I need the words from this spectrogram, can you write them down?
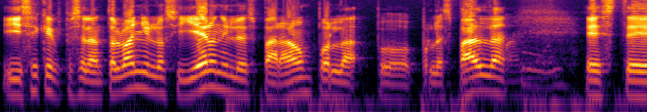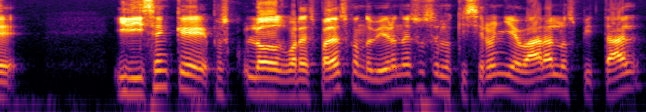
Y dice que pues, se levantó al baño y lo siguieron y lo dispararon por la, por, la espalda. Este, y dicen que pues, los guardaespaldas cuando vieron eso se lo quisieron llevar al hospital.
